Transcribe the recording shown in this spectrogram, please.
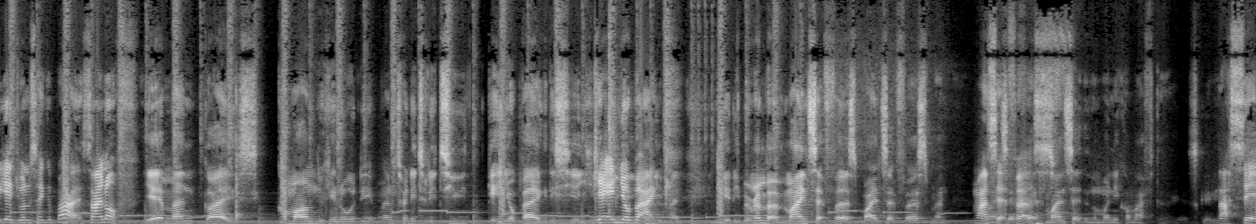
But yeah, do you want to say goodbye? Sign off. Yeah, man, guys, come on, you can all do it, man. 2022, get in your bag this year. You Get in your bag. Get it, man. Get it. Remember, mindset first, mindset first, man. Mindset first. Mindset, then the money come after. That's it.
